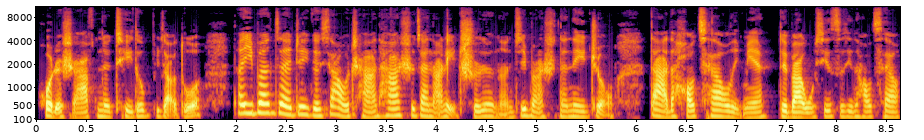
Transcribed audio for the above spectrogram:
或者是 afternoon tea 都比较多。它一般在这个下午茶，它是在哪里吃的呢？基本上是在那种大的 hotel 里面，对吧？五星四星的 hotel，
